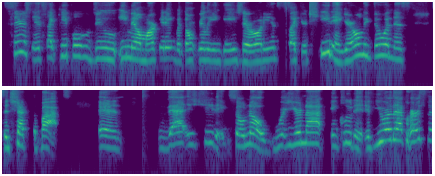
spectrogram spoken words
Seriously, it's like people who do email marketing but don't really engage their audience. It's like you're cheating. You're only doing this to check the box. And that is cheating. So no, we're, you're not included. If you are that person,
